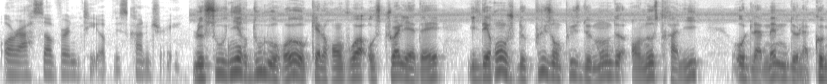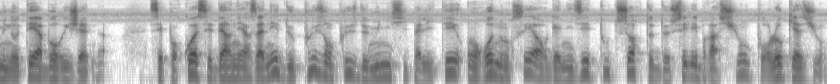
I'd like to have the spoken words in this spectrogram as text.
or our sovereignty of this country. Le souvenir douloureux auquel renvoie Australia Day, il dérange de plus en plus de monde en Australie, au-delà même de la communauté aborigène. C'est pourquoi ces dernières années, de plus en plus de municipalités ont renoncé à organiser toutes sortes de célébrations pour l'occasion.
